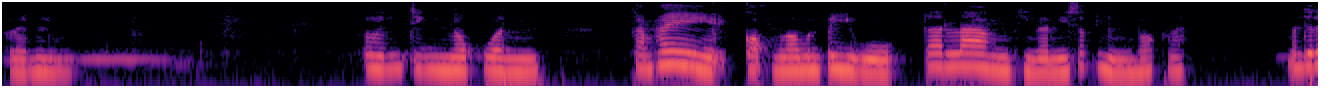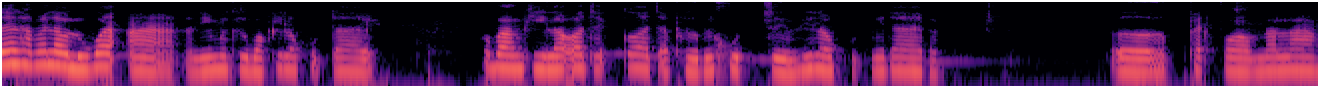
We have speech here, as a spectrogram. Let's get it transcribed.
อะไรไม่รู้ เออจริงๆ เราควรทำให้เกาะของเรามันไปอยู่ด้านล่างหินอันนี้สักหนึ่งบล็อกนะ มันจะได้ทำให้เรารู้ว่า อ่า อันนี้มันคือบล็อกที่เราขุดได้ เพราะบางทีเราอาจจะก็อาจจะเผลอไปขุดสิ่งที่เราขุดไม่ได้แบบ เอ่อแพลตฟอร์มด้านล่าง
